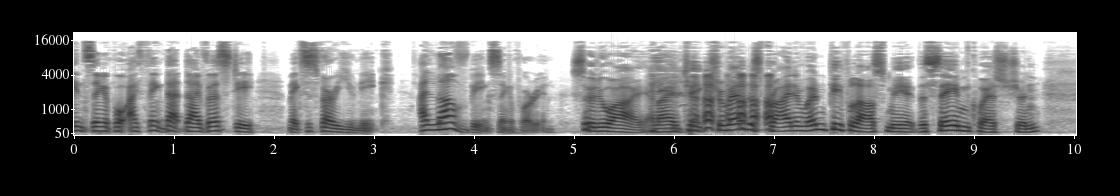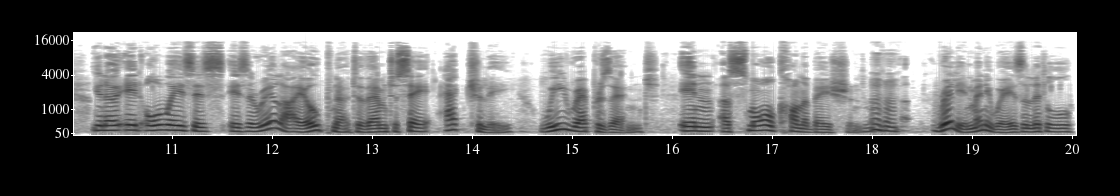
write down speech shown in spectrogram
in Singapore. I think that diversity makes us very unique. I love being Singaporean. So do I. And I take tremendous pride. And when people ask me the same question, you know, it always is, is a real eye opener to them to say, actually, we represent in a small conurbation, mm-hmm. really in many ways, a little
